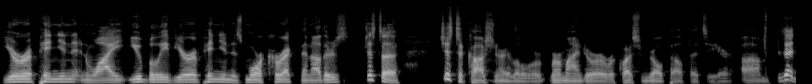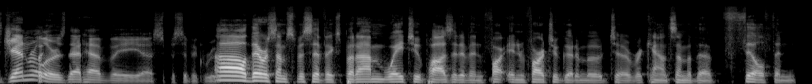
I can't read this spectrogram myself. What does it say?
your opinion and why you believe your opinion is more correct than others. Just a just a cautionary little re- reminder or request from your old pal Fitzy here. Um, Is that general or does that have a uh, specific root? oh, there were some specifics, but I'm way too positive and far in far too good a mood to recount some of the filth and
